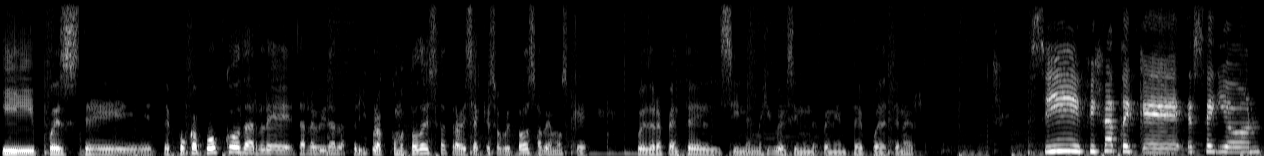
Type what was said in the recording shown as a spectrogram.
y pues de, de, poco a poco darle, darle vida a la película, como toda esta travesía que sobre todo sabemos que pues de repente el cine en México y el cine independiente puede tener. Sí, fíjate que ese guion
